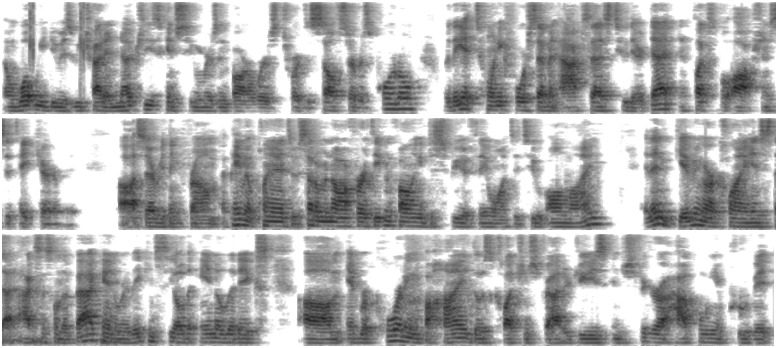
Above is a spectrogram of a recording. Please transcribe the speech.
And what we do is we try to nudge these consumers and borrowers towards a self service portal where they get 24 7 access to their debt and flexible options to take care of it. Uh, so, everything from a payment plan to a settlement offer to even filing a dispute if they wanted to online and then giving our clients that access on the back end where they can see all the analytics um, and reporting behind those collection strategies and just figure out how can we improve it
